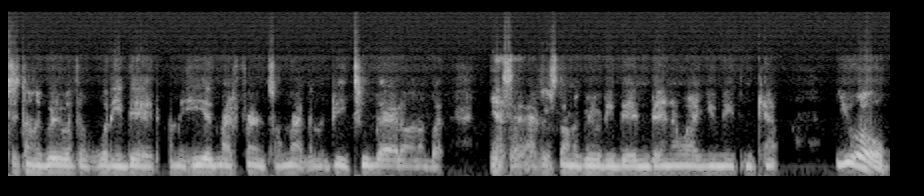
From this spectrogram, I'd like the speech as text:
just don't agree with what he did. I mean, he is my friend, so I'm not gonna be too bad on him, but yes, I, I just don't agree with what he did, and Dana White, you need some count. You old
